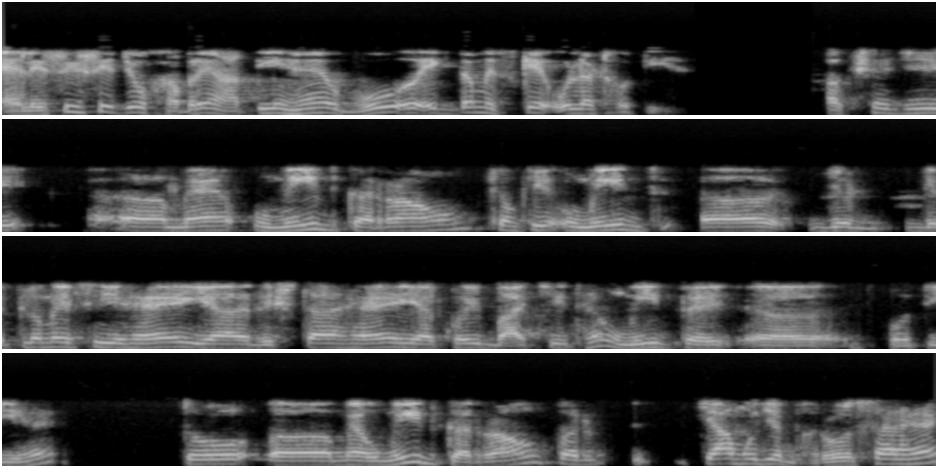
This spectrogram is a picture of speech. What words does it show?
एलएसी से जो खबरें आती हैं वो एकदम इसके उलट होती हैं। अक्षय जी आ, मैं उम्मीद कर रहा हूँ क्योंकि उम्मीद आ, जो डिप्लोमेसी है या रिश्ता है या कोई बातचीत है उम्मीद पे आ, होती है। तो आ, मैं उम्मीद कर रहा हूँ पर क्या मुझे भरोसा है?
